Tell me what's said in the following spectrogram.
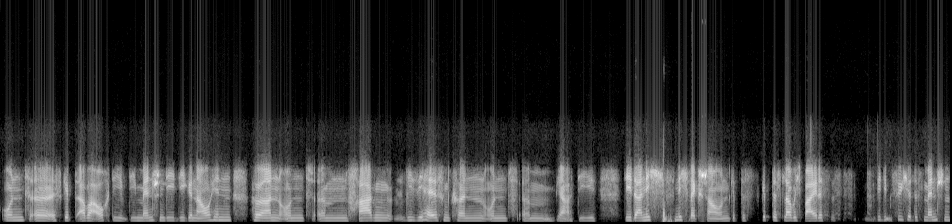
Und äh, es gibt aber auch die, die Menschen, die, die genau hinhören und ähm, fragen, wie sie helfen können und ähm, ja, die, die da nicht, nicht wegschauen. Gibt es, gibt es, glaube ich, beides. Es ist wie die Psyche des Menschen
